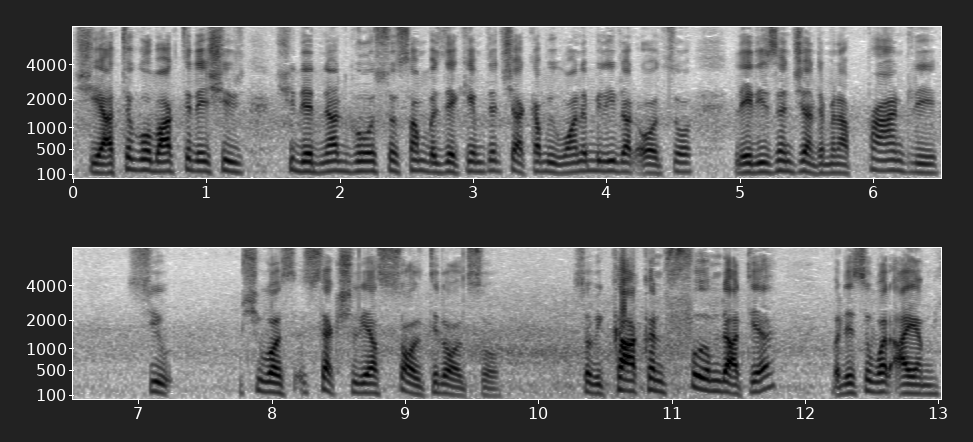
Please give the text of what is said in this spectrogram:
She had to go back today. She she did not go, so somebody they came to check her. We want to believe that also, ladies and gentlemen, apparently she she was sexually assaulted also. So we can't confirm that here, but this is what I am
